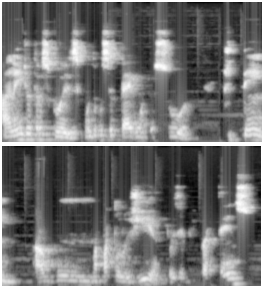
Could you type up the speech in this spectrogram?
Além de outras coisas, quando você pega uma pessoa que tem alguma patologia, por exemplo, hipertenso,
